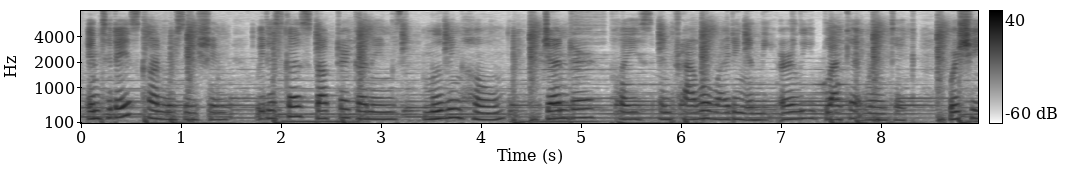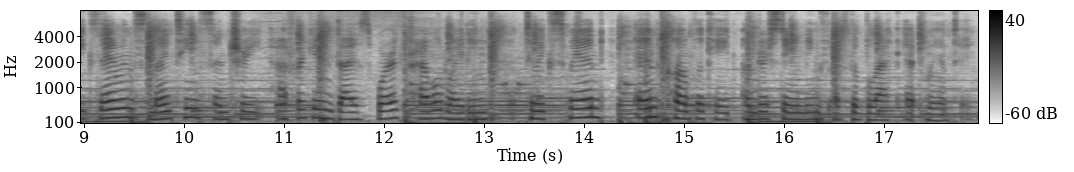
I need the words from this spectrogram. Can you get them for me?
In today's conversation, we discuss Dr. Gunning's Moving Home Gender, Place, and Travel Writing in the Early Black Atlantic, where she examines 19th century African diasporic travel writing to expand and complicate understandings of the Black Atlantic.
